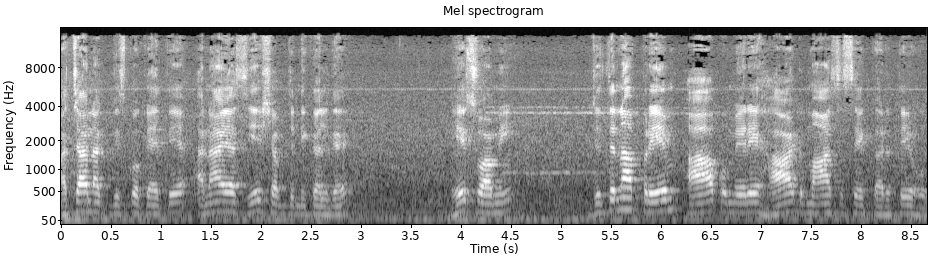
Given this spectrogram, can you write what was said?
अचानक जिसको कहते हैं, अनायास ये शब्द निकल गए, हे स्वामी, जितना प्रेम आप मेरे हार्ड मास से करते हो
